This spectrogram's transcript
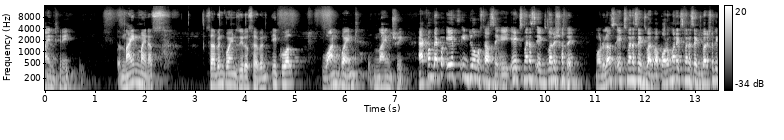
nine three nine minus seven point zero seven equal one point nine three এখন দেখো এফ ইন্টু অবস্থা আছে, এই এক্স মাইনাস এক্স বারের সাথে modulus x minus x bar বা পরমান এক্স মাইনাস এক্স বারের সাথে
